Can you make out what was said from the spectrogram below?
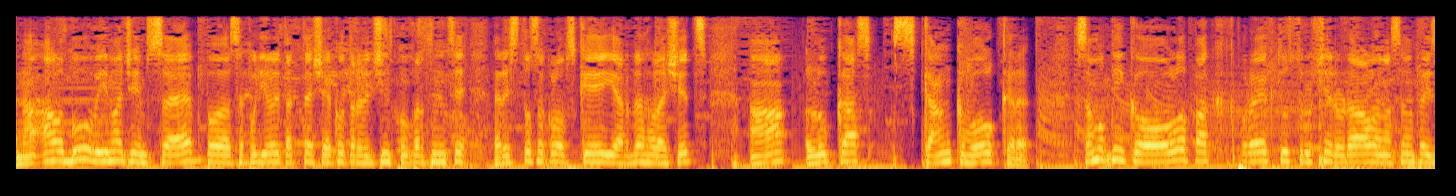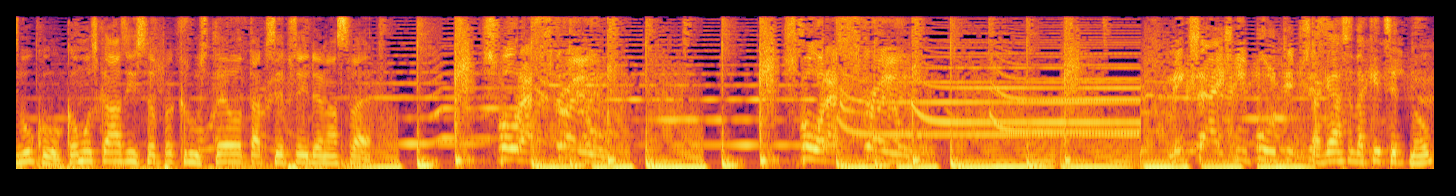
Na albu Výjima Jamese se podíleli taktéž jako tradiční spolupracovníci Risto Sokolovský, Jarda Hlešic a Lukas Skank Walker. Samotný Cole pak k projektu stručně dodal na svém Facebooku. Komu skází Super Crew styl, tak si přijde na své. Spoura strojů. Spoura strojů. Mixážní pulty přes... Tak já se taky citnu,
